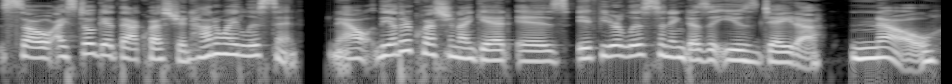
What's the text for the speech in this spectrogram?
So I still get that question. How do I listen? Now, the other question I get is if you're listening, does it use data? No.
